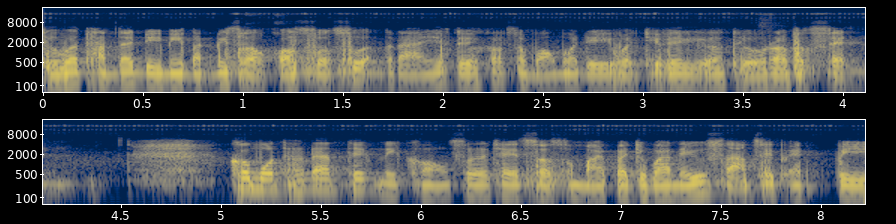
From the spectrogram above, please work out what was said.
ถือว่าทำได้ดีมีบัตรมีสอกขอส่วนส่วนอันตรายยึดโดยเข้าสมองบดีวันจีเวก็ถือร้อยเปอร์เซ็นต์ข้อมูลทางด้านเทคนิคของสุรชัยสดสมัยปัจจุบันอายุ 31 ปี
